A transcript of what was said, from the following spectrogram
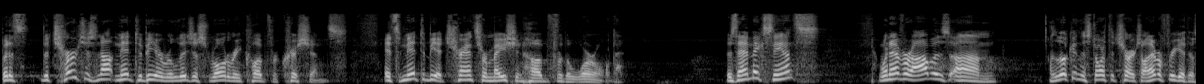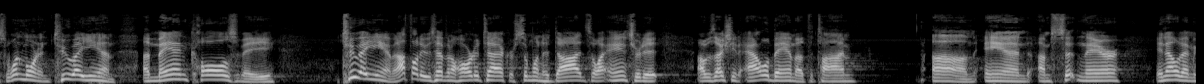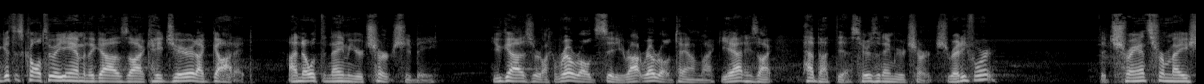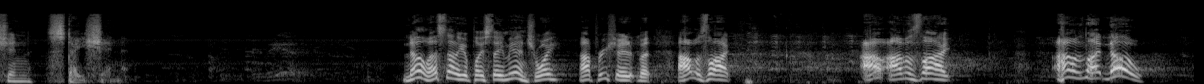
But it's, the church is not meant to be a religious Rotary Club for Christians. It's meant to be a transformation hub for the world. Does that make sense? Whenever I was, um, looking to start the church, I'll never forget this. One morning, 2 a.m., a man calls me 2 a.m. And I thought he was having a heart attack or someone had died, so I answered it. I was actually in Alabama at the time, um, and I'm sitting there in Alabama. Get this call 2 a.m. and the guy's like, "Hey, Jared, I got it. I know what the name of your church should be. You guys are like a railroad city, right? Railroad town." I'm like, "Yeah." And he's like, "How about this? Here's the name of your church. You ready for it? The Transformation Station." No, that's not a good place to amen, Troy. I appreciate it, but I was like. I, I was like, I was like, no.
